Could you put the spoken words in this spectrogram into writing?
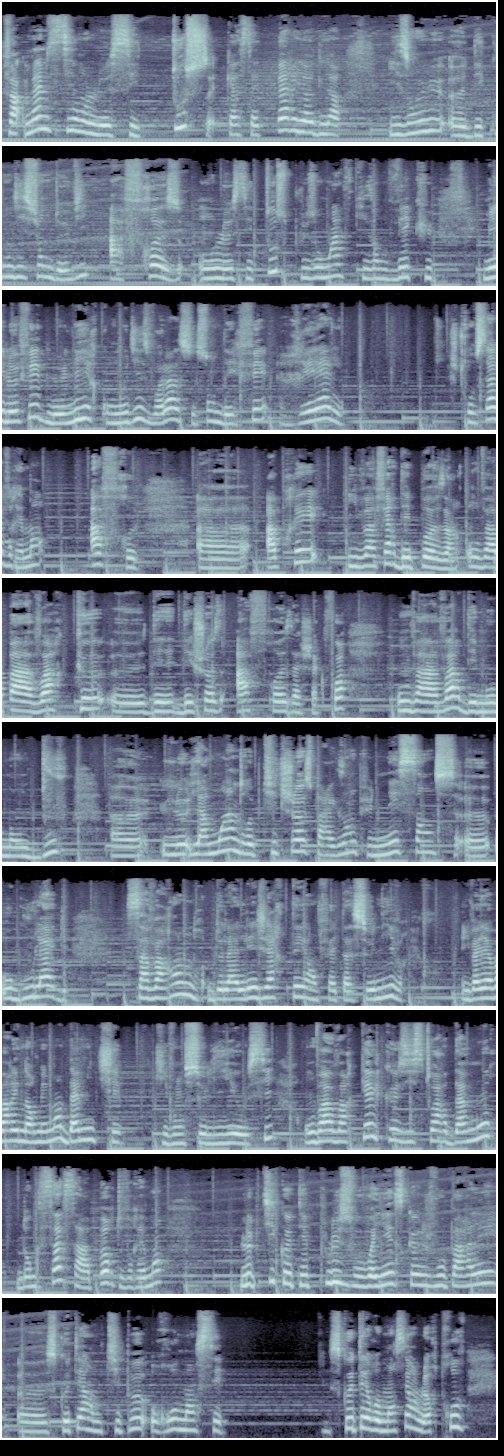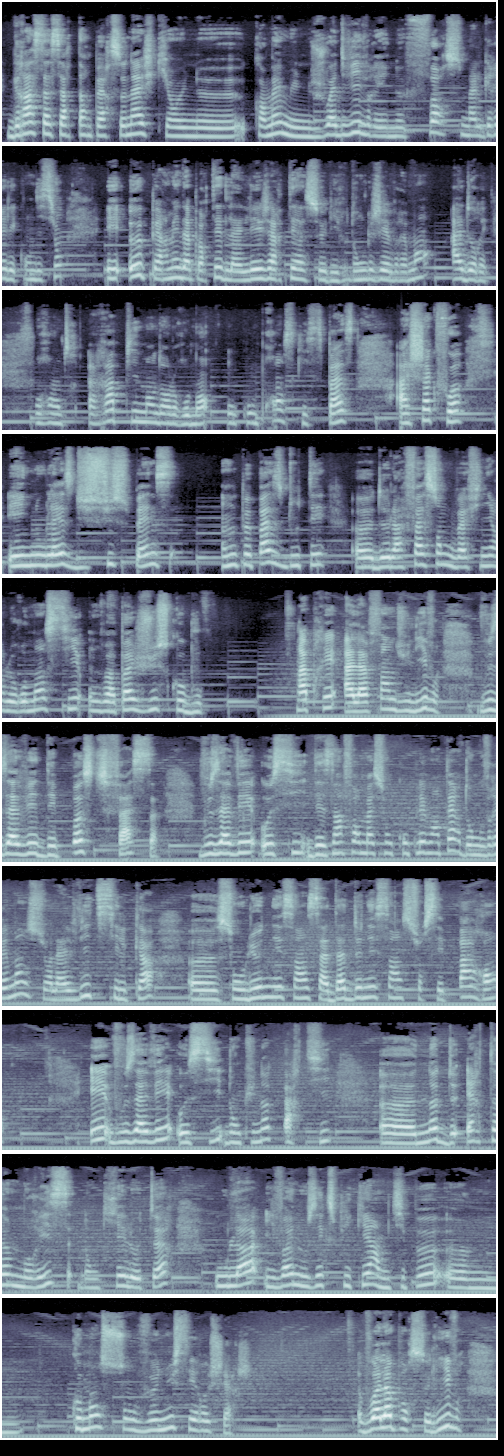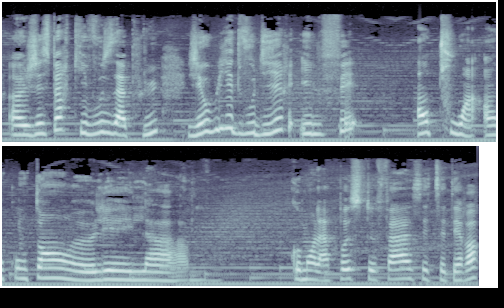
Enfin, même si on le sait tous qu'à cette période-là, ils ont eu euh, des conditions de vie affreuses. On le sait tous plus ou moins ce qu'ils ont vécu. Mais le fait de le lire, qu'on nous dise, voilà, ce sont des faits réels, je trouve ça vraiment affreux. Euh, après, il va faire des pauses. Hein. On va pas avoir que euh, des, choses affreuses à chaque fois. On va avoir des moments doux. la moindre petite chose, par exemple une naissance au goulag, ça va rendre de la légèreté en fait à ce livre. Il va y avoir énormément d'amitié qui vont se lier aussi. On va avoir quelques histoires d'amour, donc ça, ça apporte vraiment le petit côté plus. Vous voyez ce que je vous parlais, euh, ce côté un petit peu romancé. Ce côté romancé, on le retrouve grâce à certains personnages qui ont une, quand même une joie de vivre et une force malgré les conditions, et eux permet d'apporter de la légèreté à ce livre. Donc j'ai vraiment adoré. On rentre rapidement dans le roman, on comprend ce qui se passe à chaque fois, et il nous laisse du suspense. On ne peut pas se douter euh, de la façon que va finir le roman si on ne va pas jusqu'au bout. Après, à la fin du livre, vous avez des post-faces, vous avez aussi des informations complémentaires, donc vraiment sur la vie de Silka, euh, son lieu de naissance, sa date de naissance, sur ses parents. Et vous avez aussi donc une autre partie, euh, note de Ayrton Morris, donc qui est l'auteur, où là, il va nous expliquer un petit peu euh, comment sont venues ses recherches. Voilà pour ce livre, euh, j'espère qu'il vous a plu. J'ai oublié de vous dire, il fait en tout, hein, en comptant euh, les, la, comment la postface, etc.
